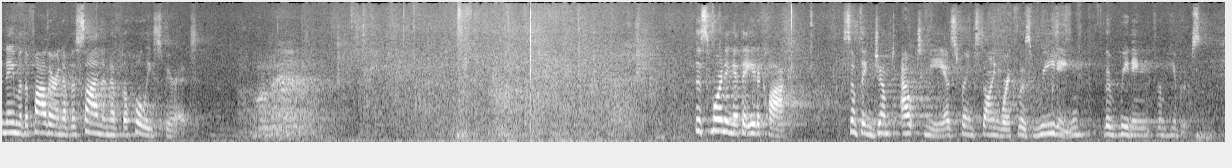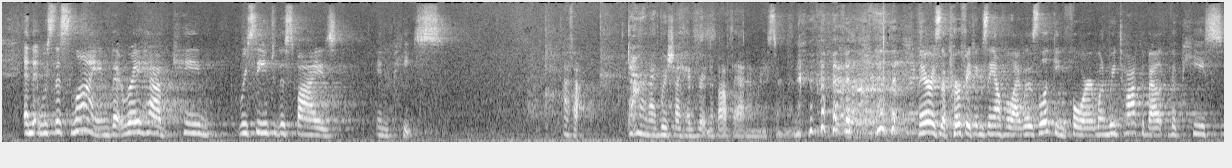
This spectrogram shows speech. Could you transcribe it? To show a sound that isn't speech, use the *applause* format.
the name of the Father, and of the Son, and of the Holy Spirit. Amen. This morning at the 8 o'clock, something jumped out to me as Frank Stallingworth was reading the reading from Hebrews. And it was this line that Rahab came, received the spies in peace. I thought, darn, I wish I had written about that in my sermon. *laughs* there is the perfect example I was looking for when we talk about the peace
